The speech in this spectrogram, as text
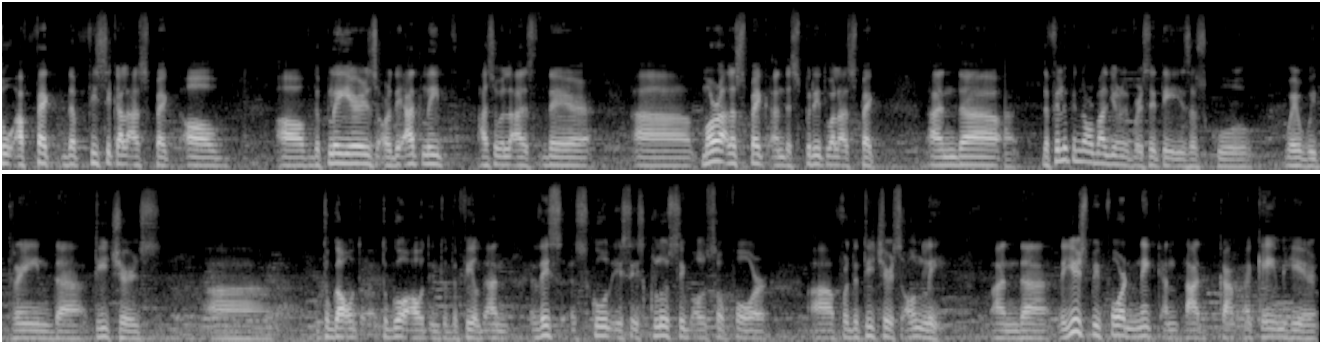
to affect the physical aspect of, of the players or the athlete as well as their uh, moral aspect and the spiritual aspect. And uh, the Philippine Normal University is a school where we train the teachers uh, to go out, to go out into the field. And this school is exclusive also for uh, for the teachers only. And uh, the years before Nick and Tad came here,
